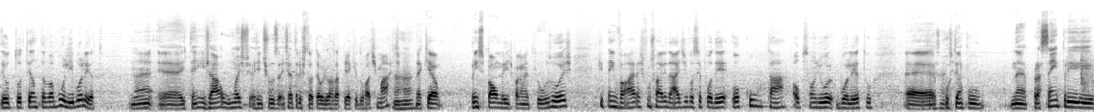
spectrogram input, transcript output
eu estou tentando abolir boleto. Né? É, e tem já algumas, a gente usa, a gente já entrevistou até o JP aqui do Hotmart, né, que é principal meio de pagamento que eu uso hoje, que tem várias funcionalidades de você poder ocultar a opção de boleto é, por tempo né, para sempre,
